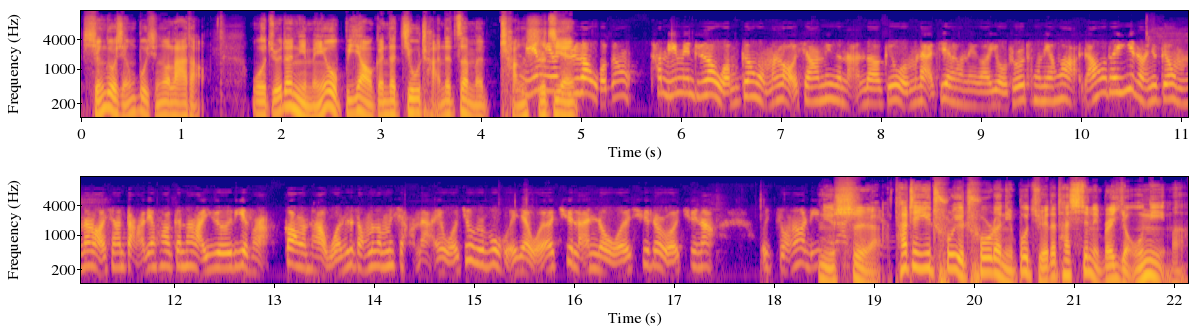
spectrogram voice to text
行就行，不行就拉倒。我觉得你没有必要跟他纠缠的这么长时间。明明知道我跟他明明知道我们跟我们老乡那个男的给我们俩介绍那个，有时候通电话，然后他一整就给我们那老乡打个电话，跟他俩约个地方，告诉他我是怎么怎么想的。哎呀，我就是不回去，我要去兰州，我要去这，我要去那。我总要离女士啊，他这一出一出的，你不觉得他心里边有你吗？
